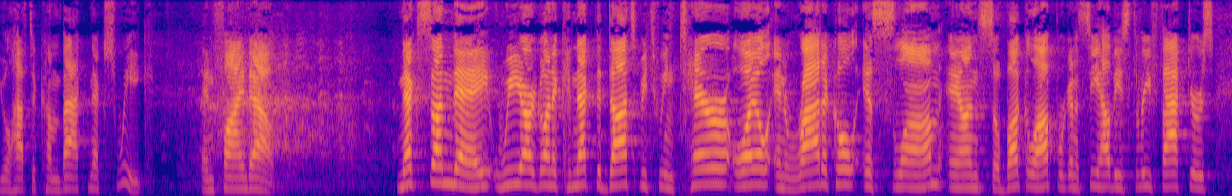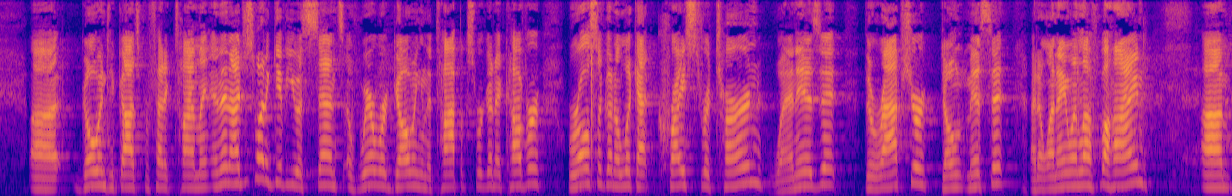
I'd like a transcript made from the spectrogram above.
You'll have to come back next week and find out. Next Sunday, we are going to connect the dots between terror, oil, and radical Islam. And so buckle up. We're going to see how these three factors uh, go into God's prophetic timeline. And then I just want to give you a sense of where we're going and the topics we're going to cover. We're also going to look at Christ's return. When is it? The rapture. Don't miss it. I don't want anyone left behind. Um,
